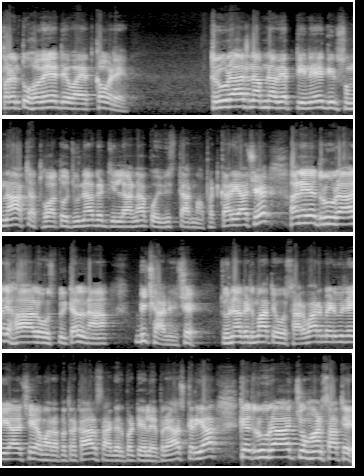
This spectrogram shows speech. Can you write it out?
પરંતુ હવે દેવાયત ખવડે ધ્રુવરાજ નામના વ્યક્તિને ગીર સોમનાથ અથવા તો જુનાગઢ જિલ્લાના કોઈ વિસ્તારમાં ફટકાર્યા છે અને એ ધ્રુવરાજ હાલ હોસ્પિટલના બિછાને છે. જુનાગઢમાં તેઓ સારવાર મેળવી રહ્યા છે. અમારા પત્રકાર સાગર પટેલે પ્રયાસ કર્યા કે ધ્રુવરાજ ચૌહાણ સાથે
